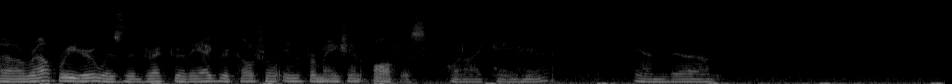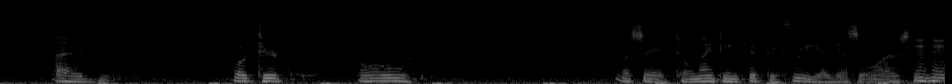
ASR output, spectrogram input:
Uh, Ralph Reeder was the director of the Agricultural Information Office when I came here. And uh, I had worked here, oh, let's say, until 1953, I guess it was Mm-hmm.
